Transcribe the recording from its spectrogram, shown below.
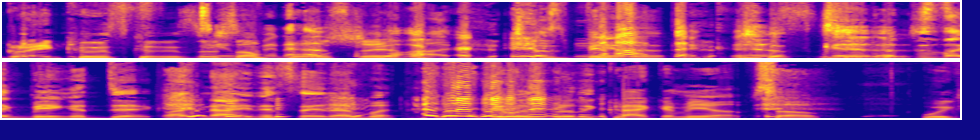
great couscous or some Stupid bullshit. Like just being a, just, just like being a dick. Like no, he didn't say that, but it was really cracking me up. So we,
